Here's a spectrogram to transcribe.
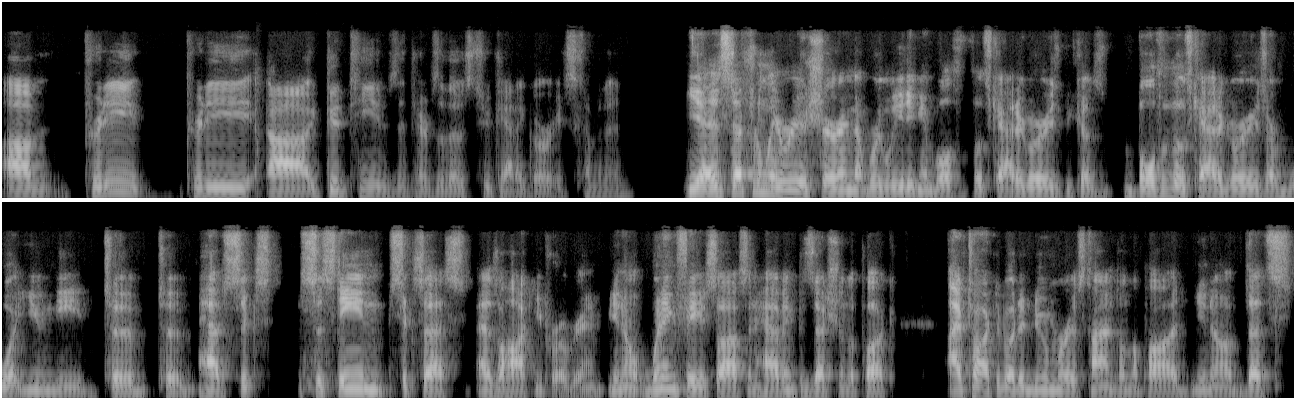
um, pretty pretty uh, good teams in terms of those two categories coming in. Yeah, it's definitely reassuring that we're leading in both of those categories because both of those categories are what you need to to have six sustain success as a hockey program. You know, winning faceoffs and having possession of the puck. I've talked about it numerous times on the pod. You know, that's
